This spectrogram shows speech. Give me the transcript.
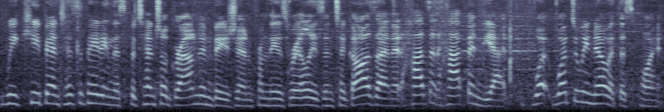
we keep anticipating this potential ground invasion from the Israelis into Gaza, and it hasn't happened yet. What, what do we know at this point?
